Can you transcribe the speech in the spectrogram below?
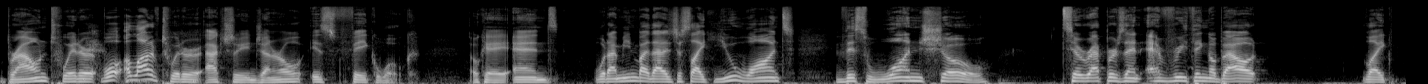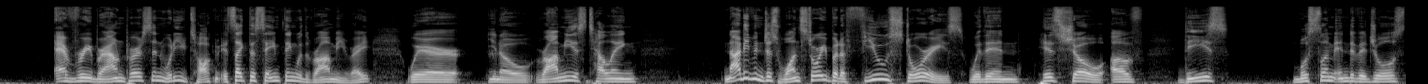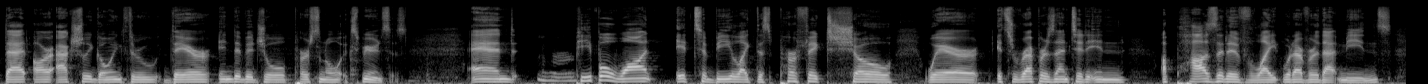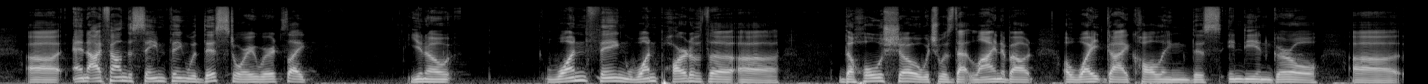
brown Twitter, well, a lot of Twitter actually in general is fake woke. Okay, and what I mean by that is just like you want this one show to represent everything about like every brown person? What are you talking it's like the same thing with Ramy right? Where you know Ramy is telling not even just one story but a few stories within his show of these muslim individuals that are actually going through their individual personal experiences. And mm-hmm. people want it to be like this perfect show where it's represented in a positive light whatever that means. Uh, and i found the same thing with this story where it's like you know one thing one part of the uh, the whole show which was that line about a white guy calling this indian girl uh,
